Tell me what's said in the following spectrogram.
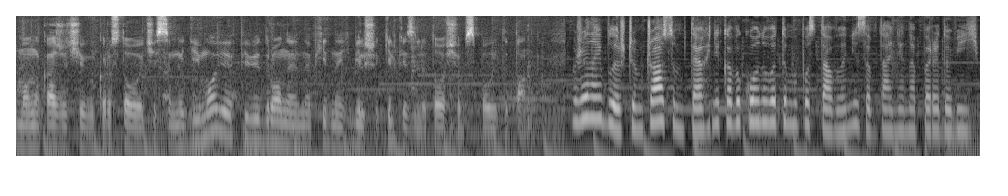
Умовно кажучи, використовуючи 7-дюймові FPV-дрони, необхідна їх більша кількість для того, щоб спалити танк. Вже найближчим часом техніка виконуватиме поставлені завдання на передовій.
